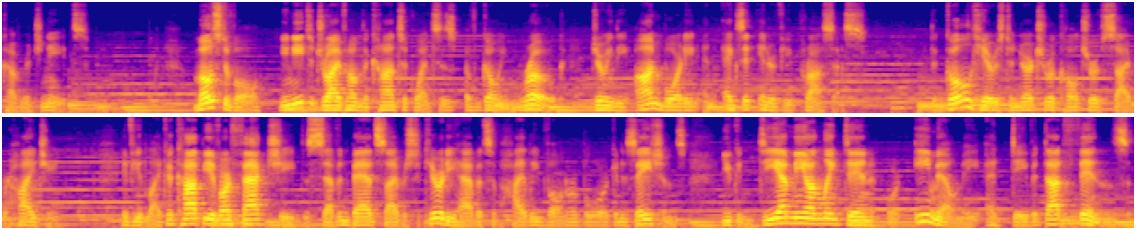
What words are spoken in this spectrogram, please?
coverage needs. Most of all, you need to drive home the consequences of going rogue during the onboarding and exit interview process. The goal here is to nurture a culture of cyber hygiene. If you'd like a copy of our fact sheet, The Seven Bad Cybersecurity Habits of Highly Vulnerable Organizations, you can DM me on LinkedIn or email me at david.finz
